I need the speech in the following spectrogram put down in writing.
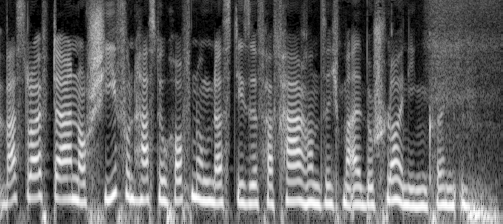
Was läuft da noch schief und hast du Hoffnung, dass diese Verfahren sich mal beschleunigen könnten?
